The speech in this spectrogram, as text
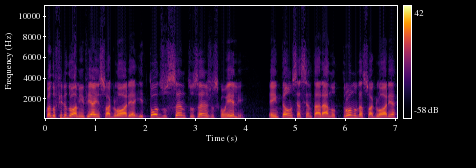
Quando o filho do homem vier em sua glória e todos os santos anjos com ele, então se assentará no trono da sua glória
